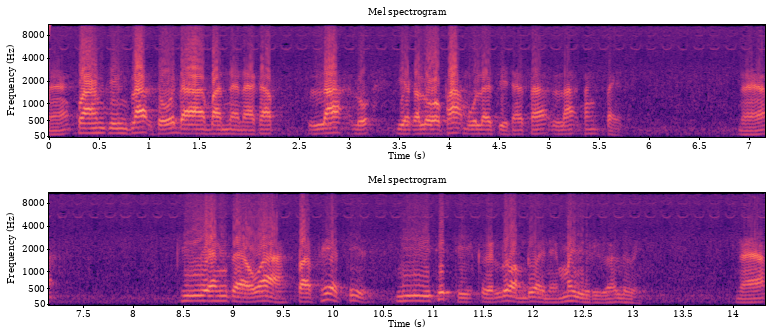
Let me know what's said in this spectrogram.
นะความจริงพระโสดาบันนะนะครับ ละโลเกียกโลภะมูลจิตนะะละทั้งแปดนะฮะเพียงแต่ว่าประเภทที่มีทิฏฐิเกิดร่วมด้วยเนี่ยไม่เหลือเลย นะฮะ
